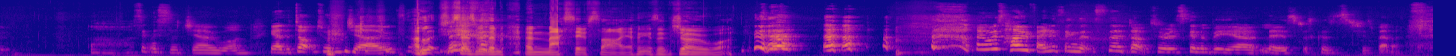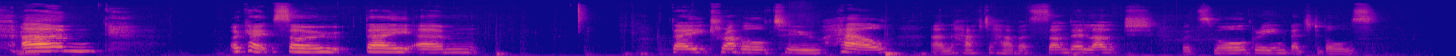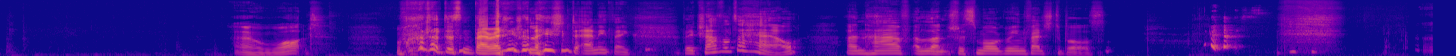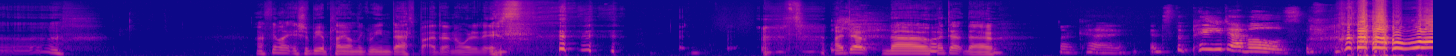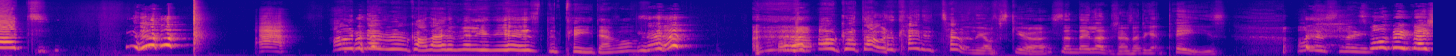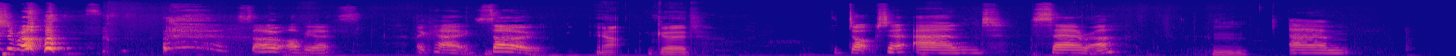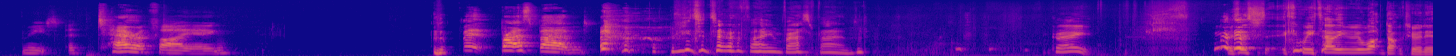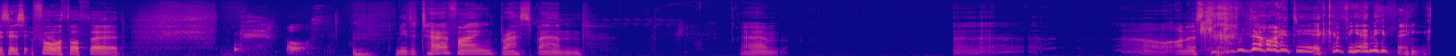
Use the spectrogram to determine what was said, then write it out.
Oh, I think this is a Jo one. Yeah, the Doctor and Jo. I look- She says with a, a massive sigh. I think it's a Jo one. Hope anything that's the Doctor is going to be uh, Liz, just because she's better. Um, okay, so they um, they travel to Hell and have to have a Sunday lunch with small green vegetables. Oh, what? that doesn't bear any relation to anything. They travel to hell and have a lunch with small green vegetables. Uh, I feel like it should be a play on the Green Death, but I don't know what it is. I don't know. I don't know. Okay, it's the Pea Devils. what? I would never have got that in a million years. The Pea Devils. oh god, that was kind of totally obscure. Sunday lunch, I was meant to get peas. Honestly. Small green vegetables. so obvious. Okay, so Yeah, good. the Doctor and Sarah Hmm. um, meet a terrifying Bit brass band. Meet a terrifying brass band. Great. Is this, can we tell you what doctor it is? Is it fourth or third? Fourth. Meet a terrifying brass band. Um. uh, oh, honestly, I have no idea. It could be anything.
